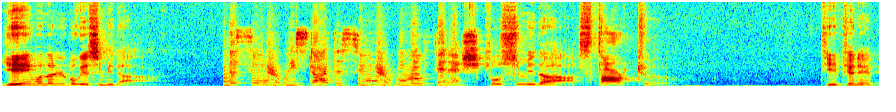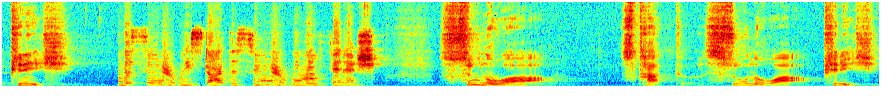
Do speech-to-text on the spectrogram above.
예문을 보겠습니다. The sooner we start, the sooner we will finish. 좋습니다. start. 뒤편에 finish. The sooner we start, the sooner we will finish. sooner와 start, sooner와 finish.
